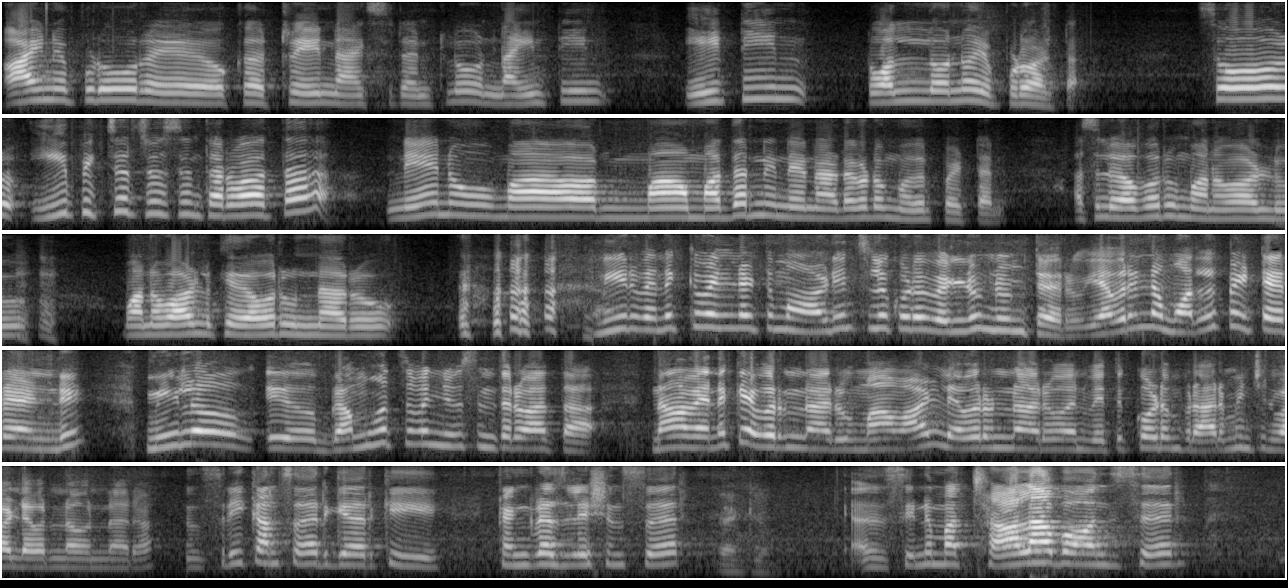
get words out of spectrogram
ఆయన ఎప్పుడో రే ఒక ట్రైన్ యాక్సిడెంట్లో నైన్టీన్ ఎయిటీన్ ట్వెల్వ్లోనో ఎప్పుడో అంట. సో ఈ పిక్చర్ చూసిన తర్వాత నేను మా మా మదర్ని నేను అడగడం మొదలుపెట్టాను. అసలు ఎవరు మన వాళ్ళు మన వాళ్ళకి ఎవరు ఉన్నారు? మీరు వెనక్కి వెళ్ళినట్టు మా ఆడియన్స్లో కూడా వెళ్ళుండి ఉంటారు. ఎవరైనా మొదలు పెట్టారా అండి? మీలో బ్రహ్మోత్సవం చూసిన తర్వాత నా వెనక ఎవరున్నారు? మా వాళ్ళు ఎవరున్నారు? అని వెతుక్కోవడం ప్రారంభించిన వాళ్ళు ఎవరన్నా ఉన్నారా? శ్రీకాంత్ సార్ గారికి congratulations sir. Thank you cinema చాలా బాగుంది సార్.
